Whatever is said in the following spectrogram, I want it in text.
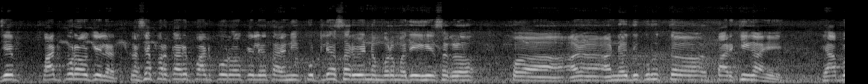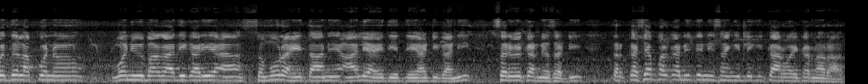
जे पाठपुरावा केल्यात कशा प्रकारे पाठपुरावा केलेत आणि कुठल्या सर्वे नंबरमध्ये हे सगळं प अन- अनधिकृत पार्किंग आहे ह्याबद्दल आपण वन विभाग अधिकारी समोर आहेत आणि आले आहेत येथे ह्या ठिकाणी सर्वे करण्यासाठी. तर कशा प्रकारे त्यांनी सांगितले की कारवाई करणार आहात?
